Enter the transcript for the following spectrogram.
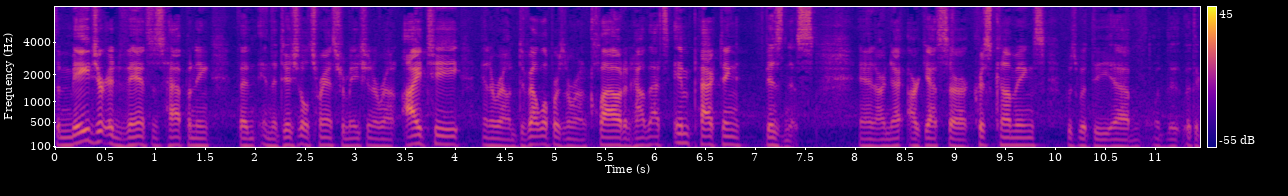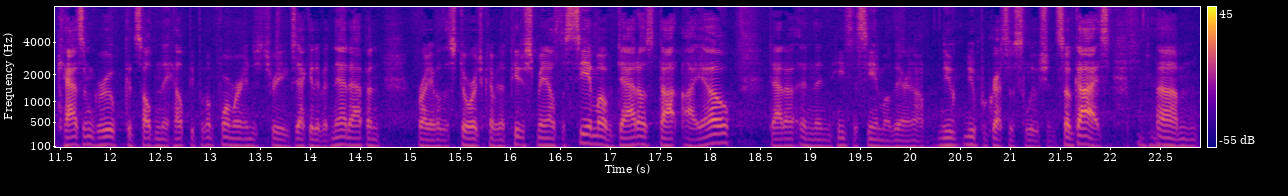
the major advances happening in the digital transformation around IT and around developers and around cloud and how that's impacting business. And our, our guests are Chris Cummings, who's with the, um, with the, with the Chasm Group, consultant, they help people, former industry executive at NetApp and variety of other storage companies. Peter Smails, the CMO of Datos.io, data, and then he's the CMO there now, new, new progressive solution. So guys, mm -hmm. um,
